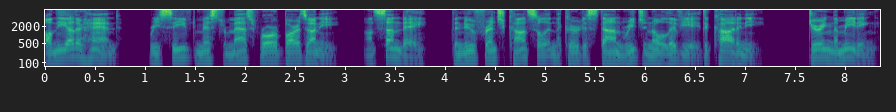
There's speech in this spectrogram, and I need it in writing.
On the other hand, received Mr. Masroor Barzani, on Sunday, the new French consul in the Kurdistan region Olivier Decottignies. During the meeting,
